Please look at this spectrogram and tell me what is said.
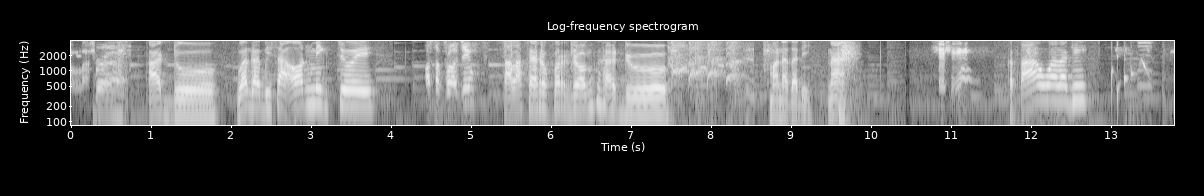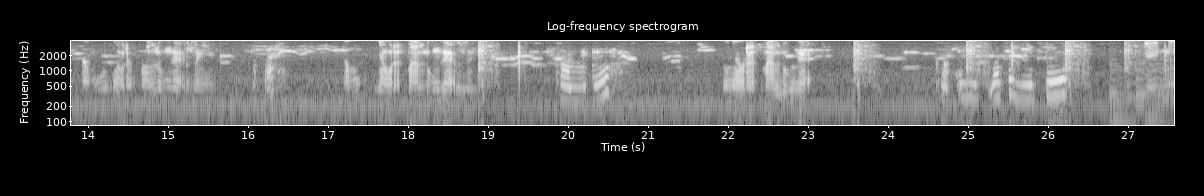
Allah. Aduh. Gua nggak bisa on mic cuy Astagfirullahaladzim. Salah server dong Aduh. Mana tadi? Nah. Ketawa lagi. Kamu punya urat malu nggak ulang Apa? kamu punya urat malu nggak ulang Kamu? punya urat malu nggak? Masa gitu? ya ini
